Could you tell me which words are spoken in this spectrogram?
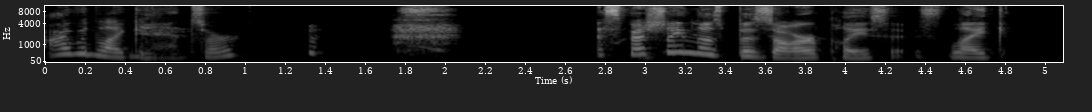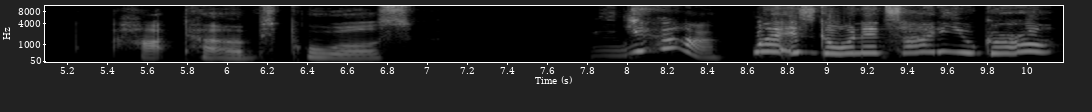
I would like an answer. Especially in those bizarre places like hot tubs, pools. Yeah. What is going inside of you, girl?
